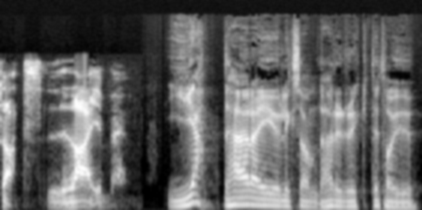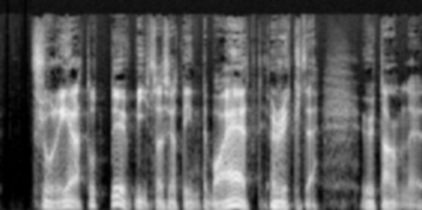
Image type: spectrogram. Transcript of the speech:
plats live. Ja, det här är ju liksom, det här ryktet har ju florerat och det visar sig att det inte bara är ett rykte, utan eh,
